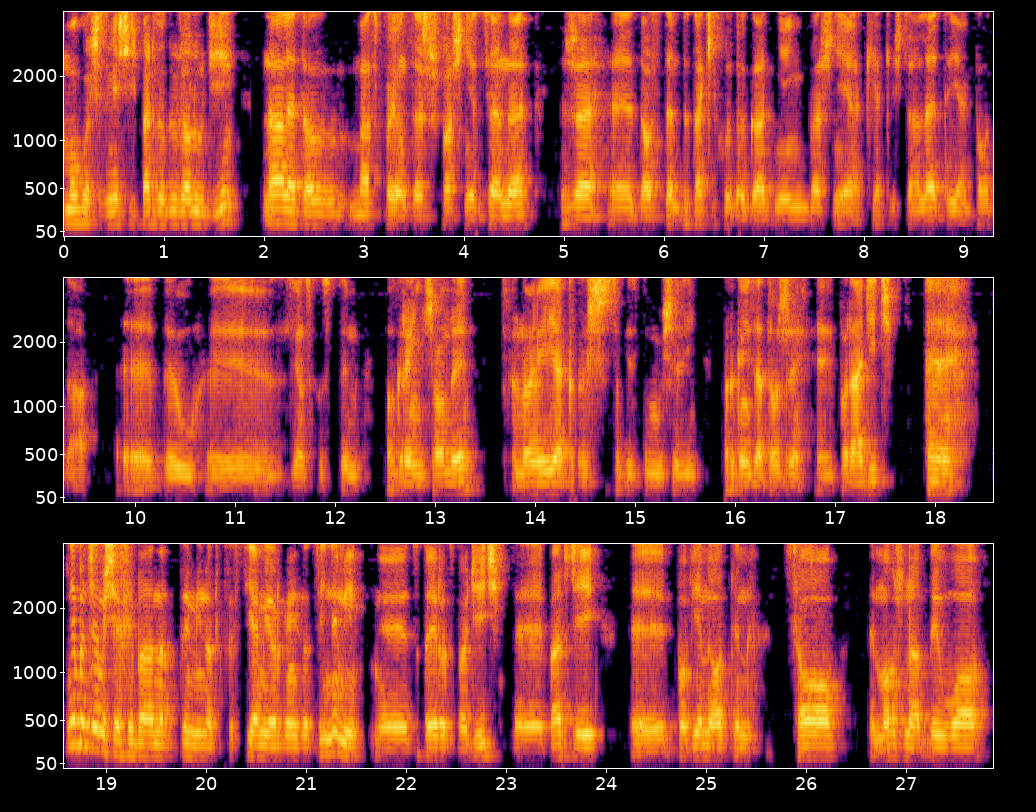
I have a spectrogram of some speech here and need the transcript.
mogło się zmieścić bardzo dużo ludzi, no ale to ma swoją też właśnie cenę, że e, dostęp do takich udogodnień, właśnie jak jakieś toalety, jak woda, e, był e, w związku z tym ograniczony. No i jakoś sobie z tym musieli organizatorzy poradzić. nie będziemy się chyba nad tymi, nad kwestiami organizacyjnymi tutaj rozwodzić. Bardziej powiemy o tym, co można było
